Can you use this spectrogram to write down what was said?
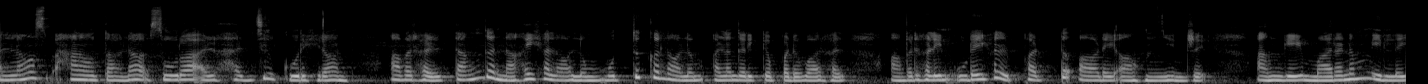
அல்லாஹ் சுப்ஹானஹு சூரா அல் ஹஜ்ஜில் கூறுகிறான் அவர்கள் தங்க நகைகளாலும் முத்துக்களாலும் அலங்கரிக்கப்படுவார்கள். அவர்களின் உடைகள் பட்டு ஆடை ஆகும் என்று. அங்கே மரணம் இல்லை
